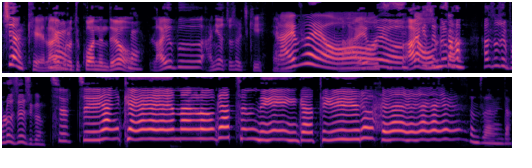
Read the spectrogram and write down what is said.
춥지 않게 라이브로 네. 듣고 왔는데요. 네. 라이브 아니었죠, 솔직히. 예. 라이브예요. 라이브예요. 진짜 알겠어요. 엄청 그럼 한, 한 소절 불러주세요, 지금. 춥지 않게 난로 같은 네가 필요해. 감사합니다.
